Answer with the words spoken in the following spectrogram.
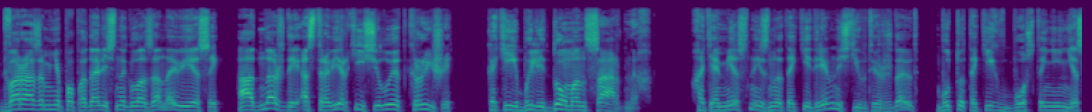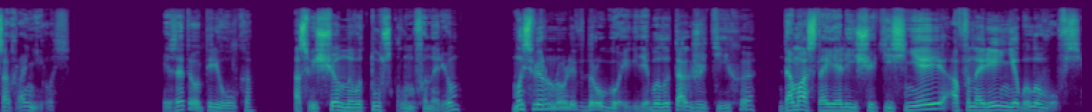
Два раза мне попадались на глаза навесы, а однажды островерхий силуэт крыши, какие были до мансардных, хотя местные знатоки древности утверждают, будто таких в Бостоне не сохранилось. Из этого переулка, освещенного тусклым фонарем, мы свернули в другой, где было так же тихо, дома стояли еще теснее, а фонарей не было вовсе.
